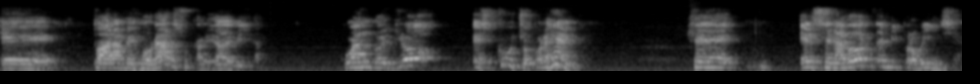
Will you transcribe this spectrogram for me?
eh, para mejorar su calidad de vida. Cuando yo escucho, por ejemplo, que el senador de mi provincia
